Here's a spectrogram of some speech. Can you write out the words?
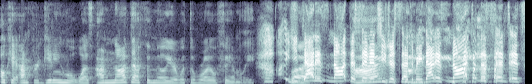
okay, I'm forgetting who it was. I'm not that familiar with the royal family. that is not the sentence I, you just said to me. That is not the sentence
